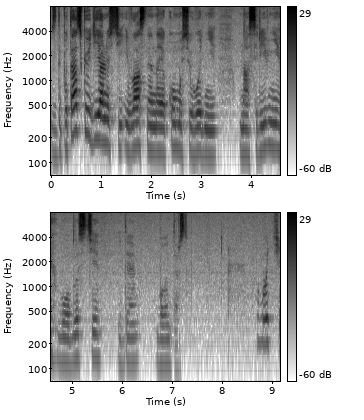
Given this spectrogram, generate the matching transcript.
з депутатською діяльністю і, власне, на якому сьогодні нас рівні в області йде волонтерство? Мабуть,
